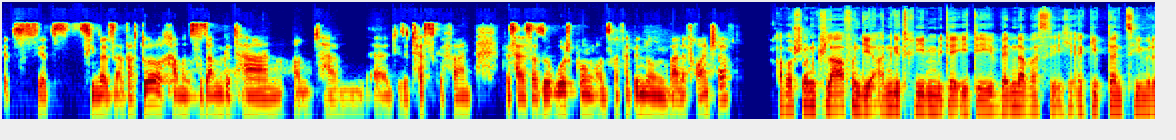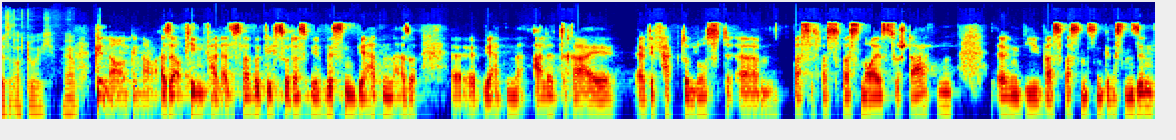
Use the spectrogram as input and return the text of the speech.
jetzt, jetzt ziehen wir es einfach durch, haben uns zusammengetan und haben äh, diese Tests gefahren waren. Das heißt also, Ursprung unserer Verbindung war eine Freundschaft. Aber schon klar von dir angetrieben mit der Idee, wenn da was sich ergibt, dann ziehen wir das auch durch. Ja. Genau, genau. Also auf jeden Fall. Also es war wirklich so, dass wir wissen, wir hatten also äh, wir hatten alle drei äh, de facto Lust, ähm, was was was Neues zu starten, irgendwie was was uns einen gewissen Sinn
